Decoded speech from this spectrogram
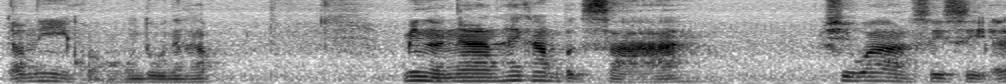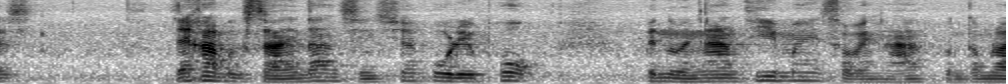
เจ้าหนี้ของคุณดูนะครับ มีหน่วยงานให้คำปรึกษาชื่อว่า CCS ได้คำปรึกษาในด้านสินเชื่อผู้บริโภค เป็นหน่วยงานที่ไม่แสวงหาผลกำไร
